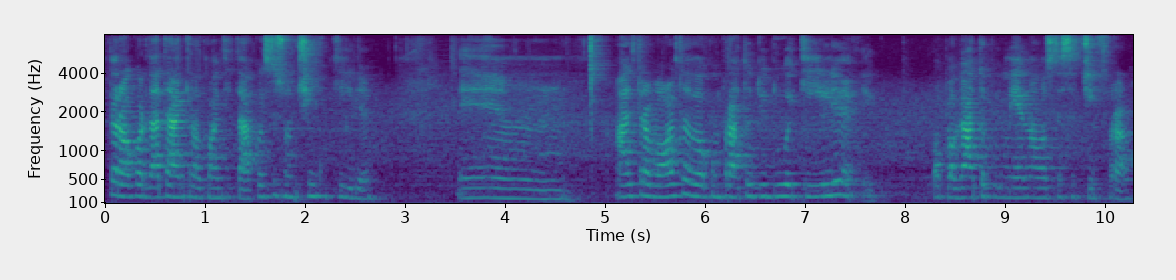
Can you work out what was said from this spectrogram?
però guardate anche la quantità questi sono 5 kg ehm, altra volta avevo comprato di 2 kg ho pagato più o meno la stessa cifra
